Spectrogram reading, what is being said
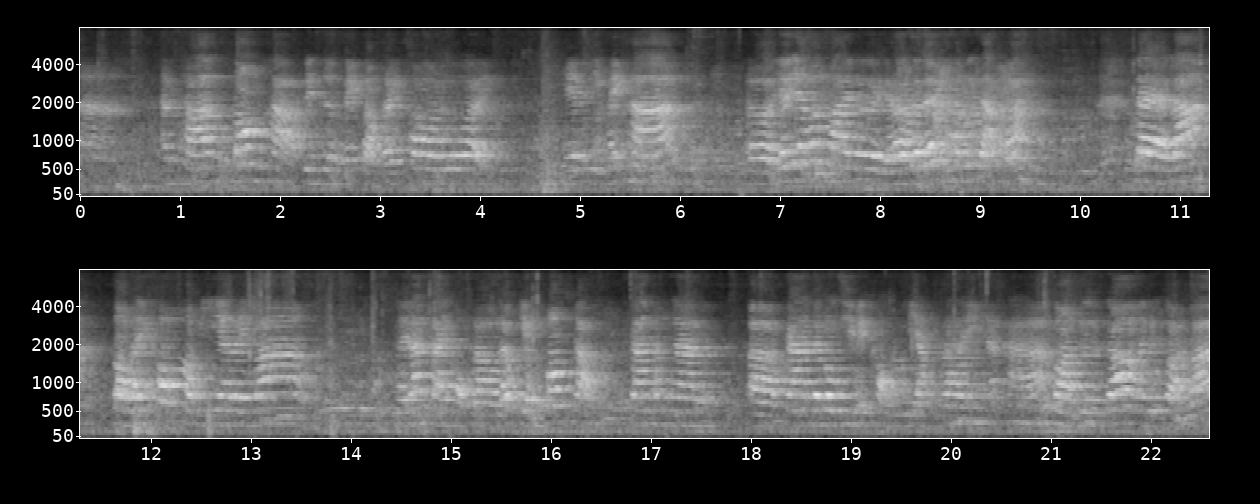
อ่าอันค้าถูกต้องค่ะเป็นหนึ่งในต่อมไร้ข้อด้วยเห็นอีกไหมคะ เออเยอะแยะมากมายเลย เดี๋ยวเราจะได้ทำรู้จักว่าแต่ละต่อมไร้ข้อมีอะไรบ้าง ในร่างกายของเราแล้วเกี่ยวข้องกับการทำงานเอ่อการดำรงชีวิตของเราอย่างไรนะคะ ก่อนอื่นก็มาดูก่อนว่า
